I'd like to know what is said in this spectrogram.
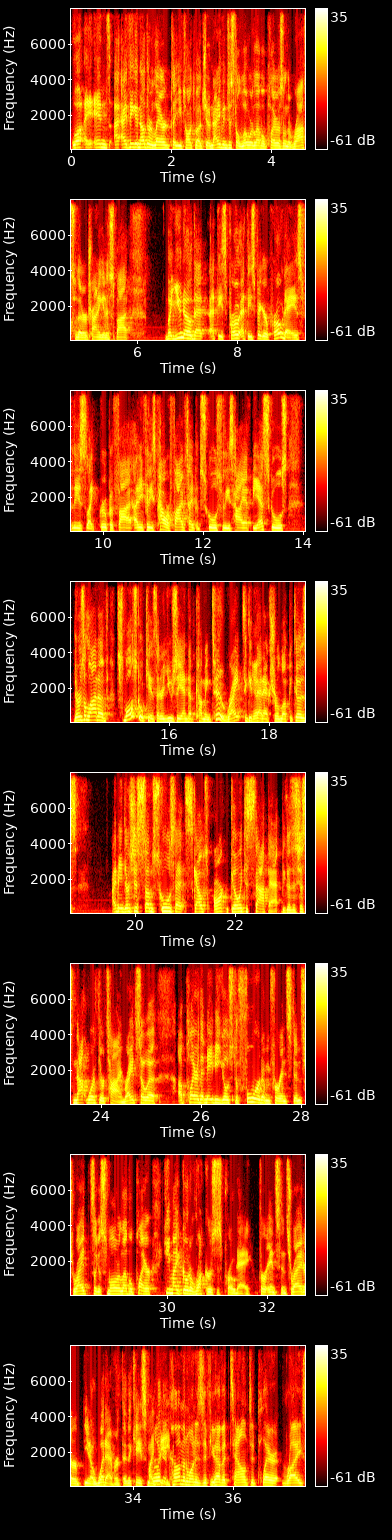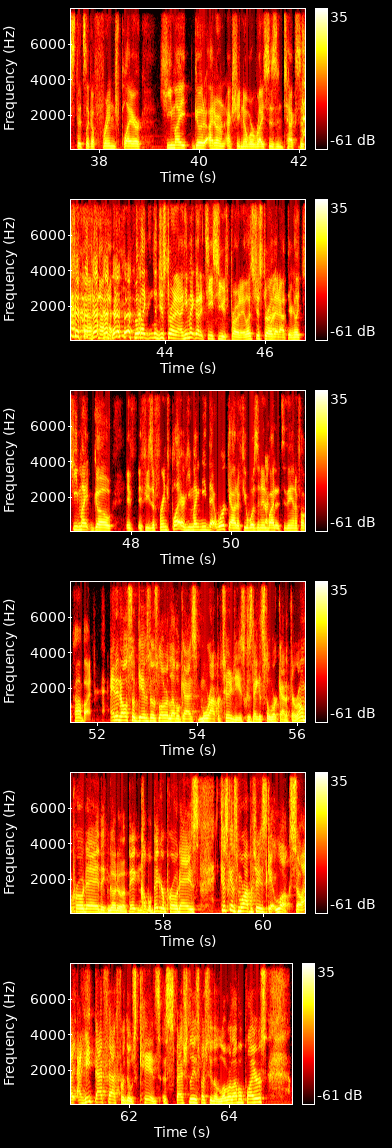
Well, and I think another layer that you talked about, Joe, not even just the lower level players on the roster that are trying to get a spot, but you know that at these pro at these bigger pro days for these like group of five, I mean for these power five type of schools, for these high FBS schools, there's a lot of small school kids that are usually end up coming too, right? To get yeah. that extra look because I mean, there's just some schools that scouts aren't going to stop at because it's just not worth their time, right? So a a player that maybe goes to Fordham, for instance, right? It's like a smaller level player. He might go to Rutgers' pro day, for instance, right? Or you know, whatever the, the case might like be. A common one is if you have a talented player at Rice that's like a fringe player he might go to I don't actually know where Rice is in Texas. but like just throwing it out, he might go to TCU's pro day. Let's just throw right. that out there. Like he might go if if he's a fringe player, he might need that workout if he wasn't invited to the NFL combine. And it also gives those lower level guys more opportunities because they can still work out at their own pro day. They can go to a big mm-hmm. couple bigger pro days. It just gives more opportunities to get looks. So I, I hate that fact for those kids, especially especially the lower level players.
